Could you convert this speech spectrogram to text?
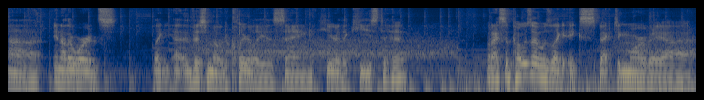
Uh, in other words, like uh, this mode clearly is saying here are the keys to hit. But I suppose I was like expecting more of a uh,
